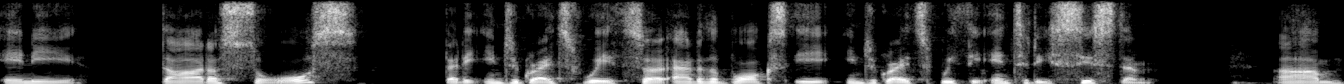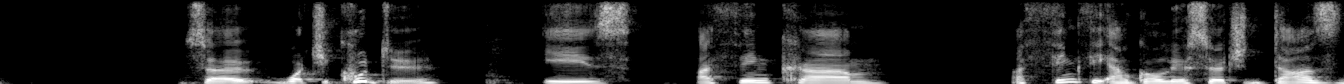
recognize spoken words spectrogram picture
any data source that it integrates with. So out of the box, it integrates with the entity system. Um, so what you could do is, I think, um, I think the Algolia search does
